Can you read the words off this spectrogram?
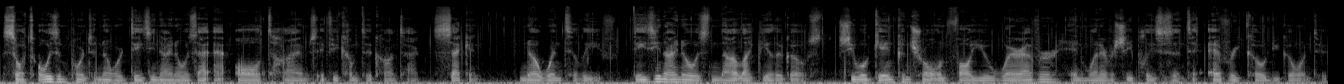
So it's always important to know where Daisy 9-0 is at at all times if you come to contact. Second, know when to leave. Daisy 9 is not like the other ghosts. She will gain control and follow you wherever and whenever she pleases into every code you go into.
